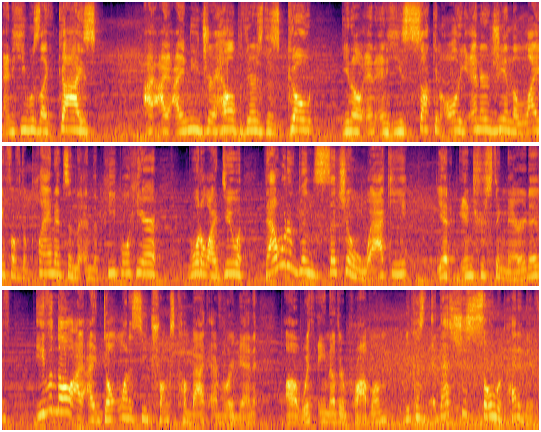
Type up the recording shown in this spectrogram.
and he was like, guys, I, I, I need your help. There's this goat, you know, and, and he's sucking all the energy and the life of the planets and the, and the people here. What do I do? That would have been such a wacky yet interesting narrative. Even though I, I don't want to see Trunks come back ever again uh, with another problem, because that's just so repetitive.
